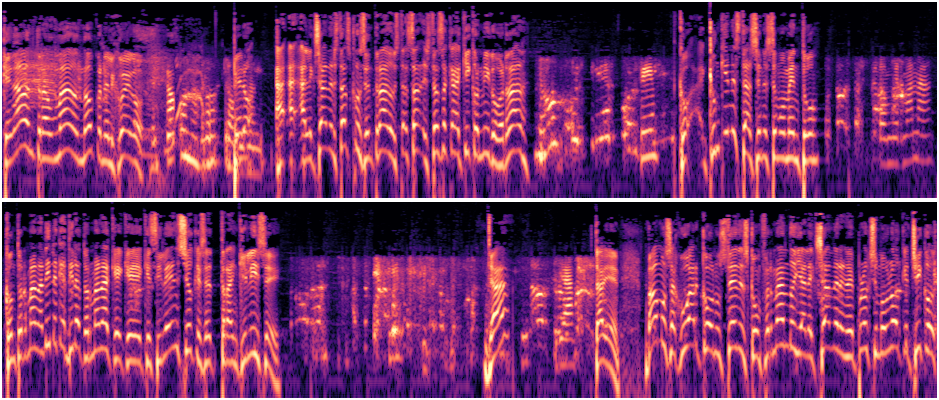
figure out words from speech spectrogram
Quedaban traumados, ¿no? Con el juego. Con. Pero, a- a- Alexander, estás concentrado, estás, estás acá aquí conmigo, ¿verdad? Sí, ¿Con, con quién estás en este momento? Con mi hermana. Con tu hermana. Dile, que, dile a tu hermana que, que, que silencio, que se tranquilice. ¿Ya? Ya. Está bien. Vamos a jugar con ustedes, con Fernando y Alexander en el próximo bloque. Chicos,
